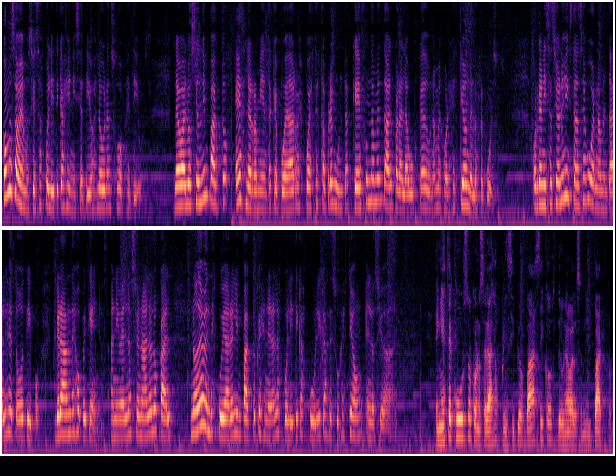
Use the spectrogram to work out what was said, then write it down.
¿Cómo sabemos si esas políticas e iniciativas logran sus objetivos? La evaluación de impacto es la herramienta que puede dar respuesta a esta pregunta que es fundamental para la búsqueda de una mejor gestión de los recursos. Organizaciones e instancias gubernamentales de todo tipo, grandes o pequeñas, a nivel nacional o local, no deben descuidar el impacto que generan las políticas públicas de su gestión en los ciudadanos. En este curso conocerás los principios básicos de una evaluación de impacto,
